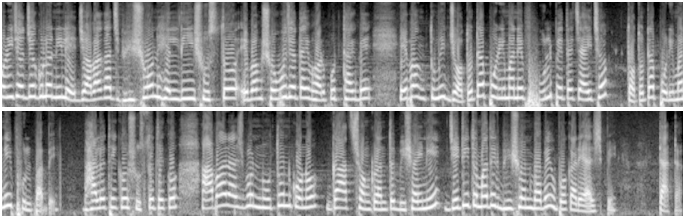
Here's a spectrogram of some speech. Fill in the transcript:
পরিচর্যাগুলো নিলে জবা গাছ ভীষণ হেলদি, সুস্থ এবং সবুজতায় ভরপুর থাকবে এবং তুমি যতটা পরিমাণে ফুল পেতে চাইছো, ততটা পরিমাণেই ফুল পাবে। ভালো থেকো, সুস্থ থেকো। আবার আসব নতুন কোনো গাছ সংক্রান্ত বিষয় নিয়ে, যেটি তোমাদের ভীষণভাবে উপকারে আসবে। টাটা।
